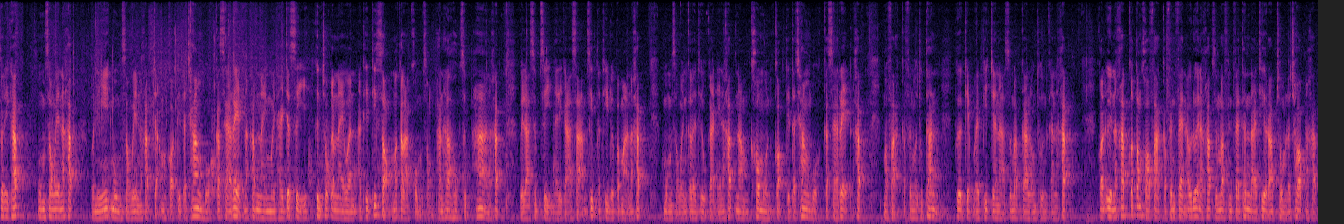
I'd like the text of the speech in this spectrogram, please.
สวัสดีครับ มุมสองเวนนะครับ วันนี้มุมสองเวนนะครับ จะมาเกาะติดตะช่างบวกกระแสเรทนะครับในมวยไทยเจะสีขึ้นชกกันในวันอาทิตย์ที่ 2 มกราคม 2565 นะครับ เวลา 14 นาฬิกา 30 นาทีโดยประมาณนะครับ มุมสองเวนก็เลยถือโอกาสนี้นะครับนำข้อมูลเกาะติดตะช่างบวกกระแสเรทครับมาฝากกับแฟนมวยทุกท่าน เพื่อเก็บไว้พิจารณาสำหรับการลงทุนกันนะครับ ก่อนอื่นนะครับก็ต้องขอฝากกับแฟนๆเอาด้วยนะครับสำหรับแฟนๆท่านใดที่รับชมและชอบนะครับ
